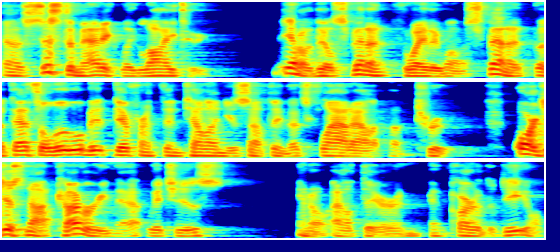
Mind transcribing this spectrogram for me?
uh, systematically lie to you you know, they'll spin it the way they want to spin it, but that's a little bit different than telling you something that's flat out untrue or just not covering that, which is, you know, out there and, and part of the deal.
